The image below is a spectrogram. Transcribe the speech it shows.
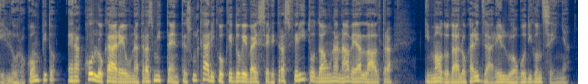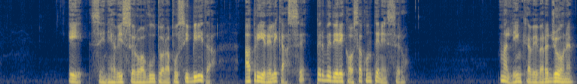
Il loro compito era collocare una trasmittente sul carico che doveva essere trasferito da una nave all'altra, in modo da localizzare il luogo di consegna. E, se ne avessero avuto la possibilità, aprire le casse per vedere cosa contenessero. Ma Link aveva ragione.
